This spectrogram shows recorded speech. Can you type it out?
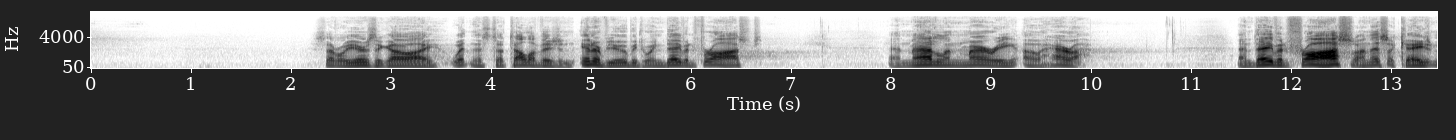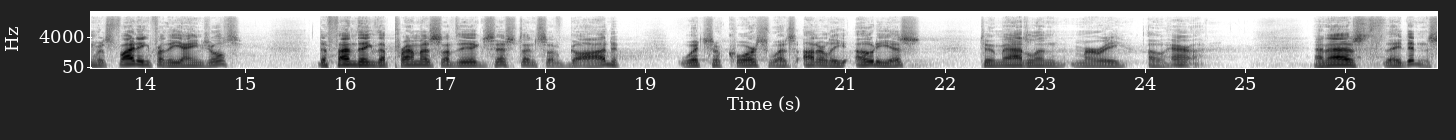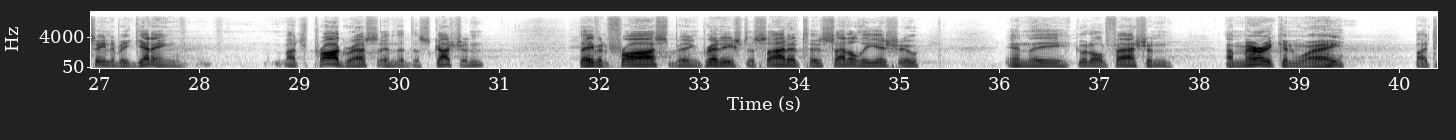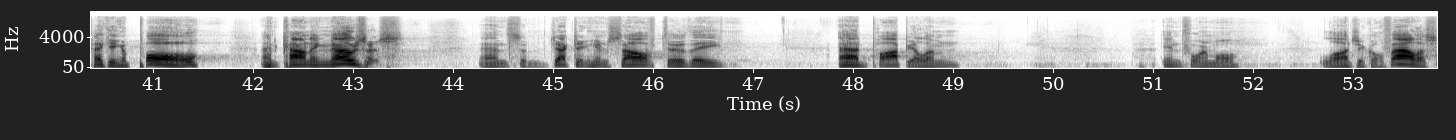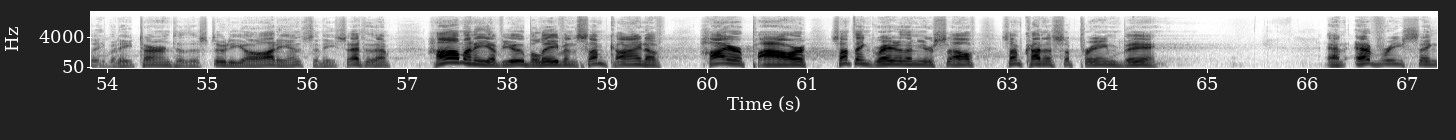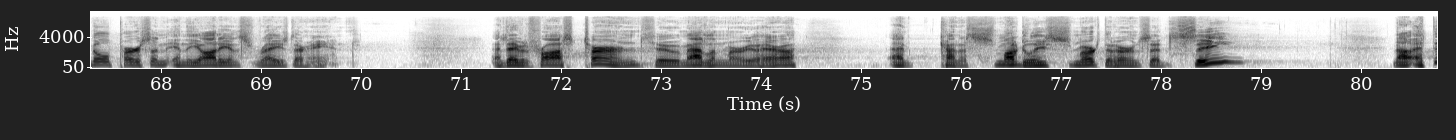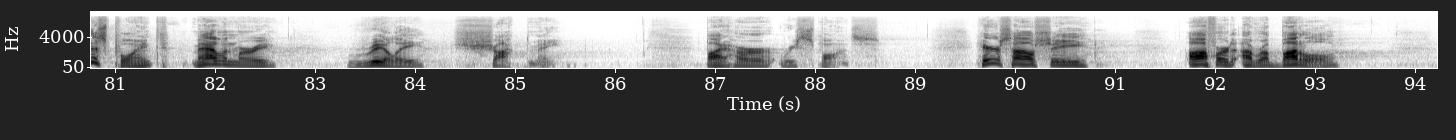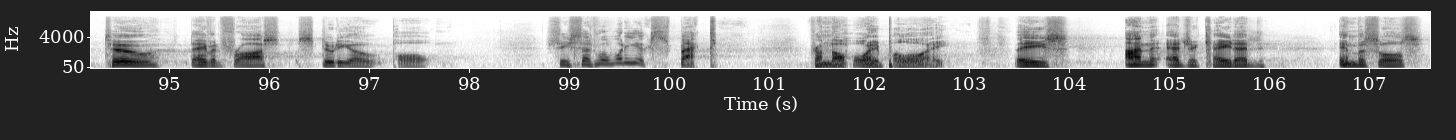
Several years ago, I witnessed a television interview between David Frost and Madalyn Murray O'Hair. And David Frost, on this occasion, was fighting for the angels, defending the premise of the existence of God, which, of course, was utterly odious to Madalyn Murray O'Hair. And as they didn't seem to be getting much progress in the discussion, David Frost, being British, decided to settle the issue in the good old fashioned American way by taking a poll and counting noses and subjecting himself to the ad populum informal logical fallacy. But he turned to the studio audience and he said to them, How many of you believe in some kind of higher power, something greater than yourself, some kind of supreme being. And every single person in the audience raised their hand. And David Frost turned to Madalyn Murray O'Hair and kind of smugly smirked at her and said, See? Now, at this point, Madalyn Murray really shocked me by her response. Here's how she offered a rebuttal to David Frost studio poll. She said, Well, what do you expect from the hoi polloi? These uneducated imbeciles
